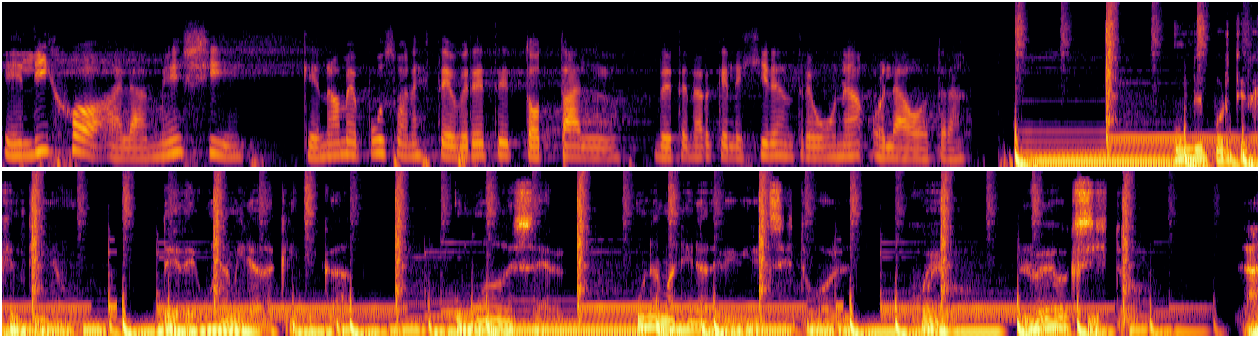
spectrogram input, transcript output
Elijo a la Messi que no me puso en este brete total de tener que elegir entre una o la otra. Un deporte argentino, desde una mirada crítica, un modo de ser, una manera de vivir el sexto gol, juego, luego existo. La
